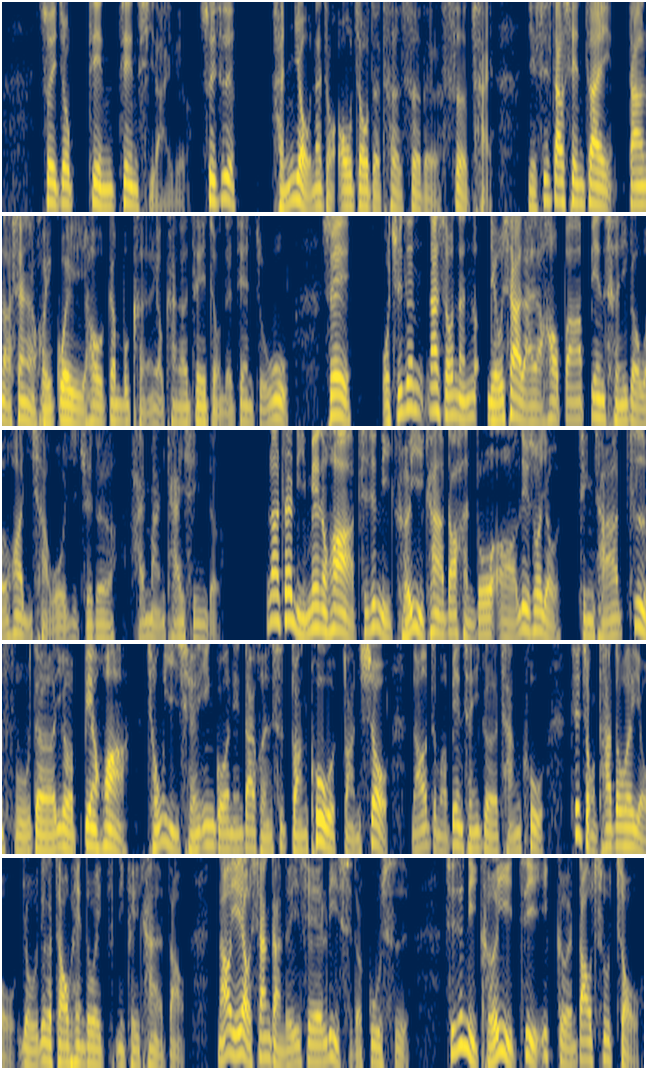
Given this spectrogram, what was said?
所以就建建起来的，所以是很有那种欧洲的特色的色彩，也是到现在，当然了，香港回归以后更不可能有看到这种的建筑物，所以。我觉得那时候能留下来，然后把它变成一个文化遗产，我就觉得还蛮开心的。那在里面的话，其实你可以看得到很多呃，例如说有警察制服的一个变化，从以前英国年代可能是短裤短袖，然后怎么变成一个长裤，这种它都会有有那个照片都会你可以看得到。然后也有香港的一些历史的故事，其实你可以自己一个人到处走。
